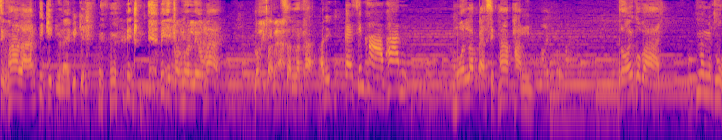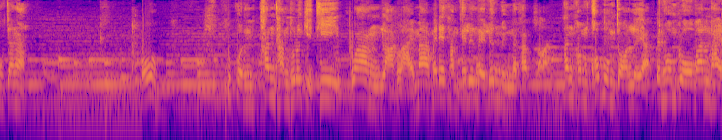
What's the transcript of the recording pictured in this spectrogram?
สิบห้าล้านพี่กิตอยู่ไหนพี่กิต พี่กิตพี่กิตคำนวณเร็วมาก ลบสันสันลังคะอันนี้แต่สิบห้าพันม้วนละแปดสิบห้าพันร้อยกว่าบาททำไมมันถูกจังอะ โอ้ทุกคนท่านทำธุรกิจที่กว้างหลากหลายมาก ไม่ได้ทำแค่เรื่องใดเรื่องหนึ่งนะครับ ท่านครบครบวงจรเลยอะเป็นโฮมโปรบ้านไทย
